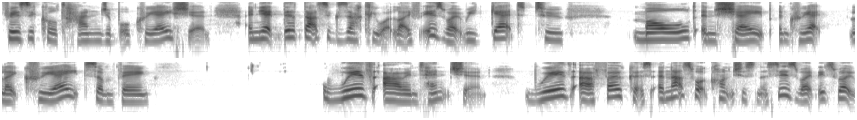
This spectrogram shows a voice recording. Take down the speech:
physical tangible creation. And yet th- that's exactly what life is right? We get to mold and shape and create like create something with our intention with our focus and that's what consciousness is right? It's like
